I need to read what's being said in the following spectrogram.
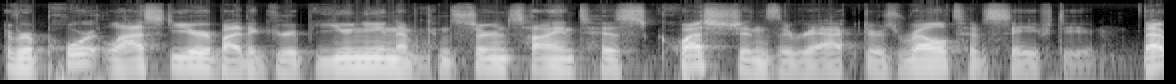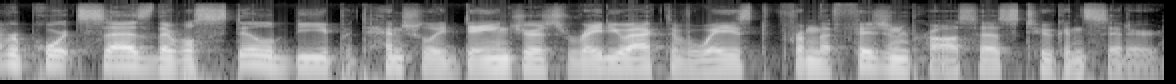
A report last year by the group Union of Concerned Scientists questions the reactor's relative safety. That report says there will still be potentially dangerous radioactive waste from the fission process to consider.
